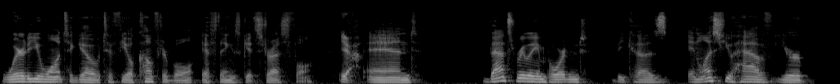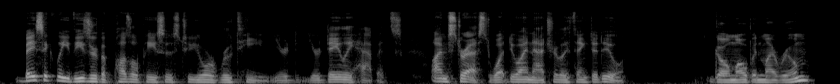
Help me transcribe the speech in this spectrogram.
Where do you want to go to feel comfortable if things get stressful? Yeah. And that's really important because unless you have your basically these are the puzzle pieces to your routine, your your daily habits. I'm stressed. What do I naturally think to do? Go mope in my room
